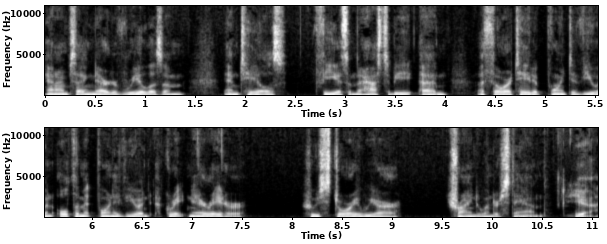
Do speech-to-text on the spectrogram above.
And I'm saying narrative realism entails theism. There has to be an authoritative point of view, an ultimate point of view, and a great narrator whose story we are trying to understand. yeah.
